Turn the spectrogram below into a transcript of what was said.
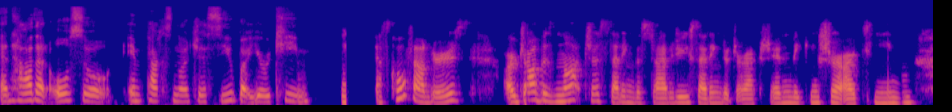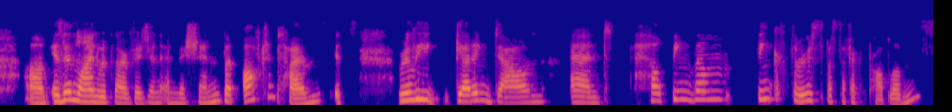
and how that also impacts not just you but your team. as co-founders, our job is not just setting the strategy, setting the direction, making sure our team um, is in line with our vision and mission, but oftentimes it's really getting down and helping them think through specific problems,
